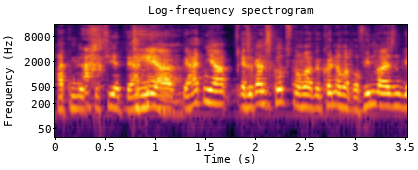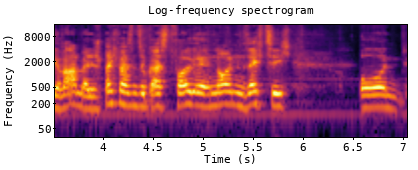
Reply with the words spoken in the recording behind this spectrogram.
hatten wir Ach, zitiert. Wir hatten, ja, wir hatten ja, also ganz kurz nochmal, wir können nochmal darauf hinweisen, wir waren bei den Sprechweisen zu Gast, Folge 69 und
